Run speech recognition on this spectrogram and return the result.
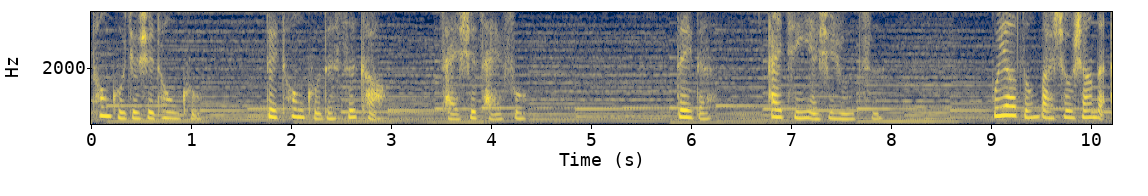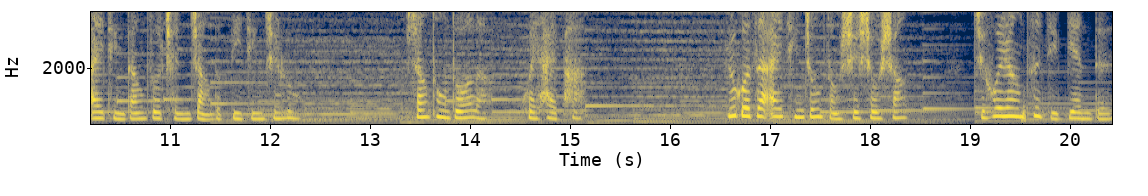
痛苦就是痛苦，对痛苦的思考才是财富。对的，爱情也是如此。不要总把受伤的爱情当做成长的必经之路，伤痛多了会害怕。如果在爱情中总是受伤，只会让自己变得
